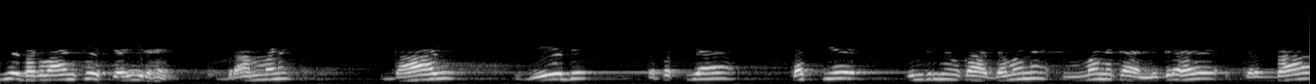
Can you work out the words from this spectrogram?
ये भगवान के शरीर हैं। ब्राह्मण, गाय, वेद, तपस्या, सत्य, इंद्रियों का दमन, मन का निग्रह, श्रद्धा,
